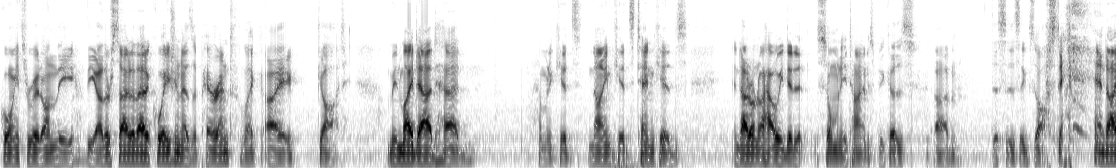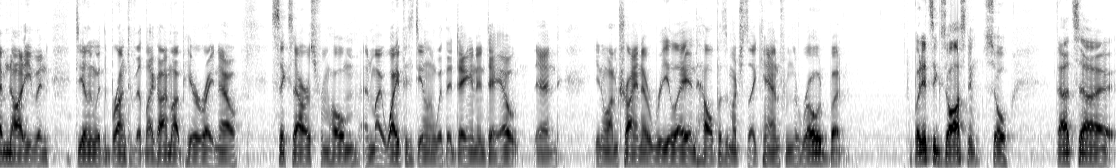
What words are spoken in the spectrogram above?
going through it on the, the other side of that equation as a parent, like I, God, I mean, my dad had how many kids? Nine kids, ten kids. And I don't know how he did it so many times because um, this is exhausting. and I'm not even dealing with the brunt of it. Like I'm up here right now, six hours from home, and my wife is dealing with it day in and day out. And you know, I'm trying to relay and help as much as I can from the road, but but it's exhausting. So that's uh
